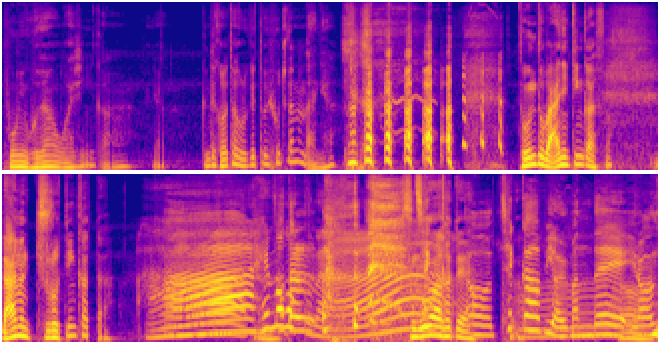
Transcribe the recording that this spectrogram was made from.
부모님 고생하고 하시니까 그냥 근데 그렇다고 그렇게 또 효자는 아니야 돈도 많이 띵갔어 나는 주로 띵갔다 아, 아, 해먹었구나. 중고등학교 때 어, 책값이 아. 얼만데 어. 이런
